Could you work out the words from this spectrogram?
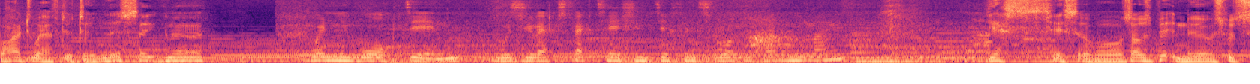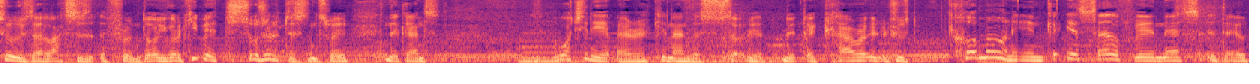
why do I have to do this? Like, you know. When you walked in, was your expectation different to what you had in your mind? Yes, yes, it was. I was a bit nervous, but as soon as the lasses at the front door, you've got to keep your social distance, right? And they can't watching the American and the, the, the carrot just come on in, get yourself in there, sit down.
